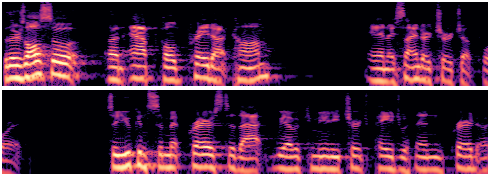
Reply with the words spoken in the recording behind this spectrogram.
But there's also an app called pray.com, and I signed our church up for it. So you can submit prayers to that. We have a community church page within prayer, uh,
